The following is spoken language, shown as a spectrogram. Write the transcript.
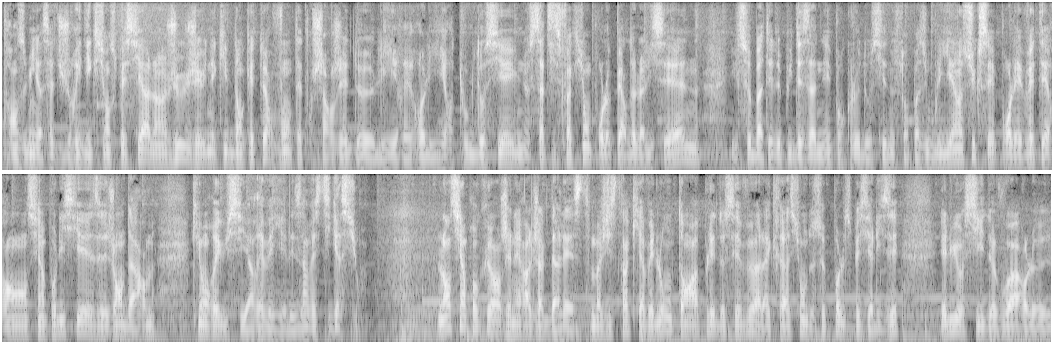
transmis à cette juridiction spéciale, un juge et une équipe d'enquêteurs vont être chargés de lire et relire tout le dossier. Une satisfaction pour le père de la lycéenne. Il se battait depuis des années pour que le dossier ne soit pas oublié. Un succès pour les vétérans, anciens policiers et gendarmes qui ont réussi à réveiller les investigations. L'ancien procureur général Jacques Dallest, magistrat qui avait longtemps appelé de ses voeux à la création de ce pôle spécialisé, est lui aussi de voir le,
